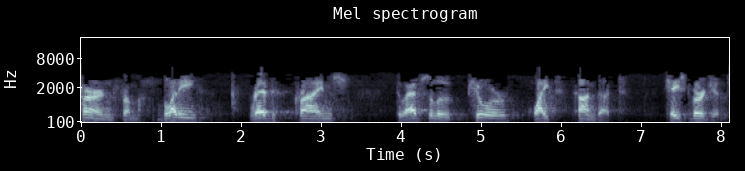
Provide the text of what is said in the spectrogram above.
turned from bloody red crimes to absolute pure white conduct. Chaste virgins,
